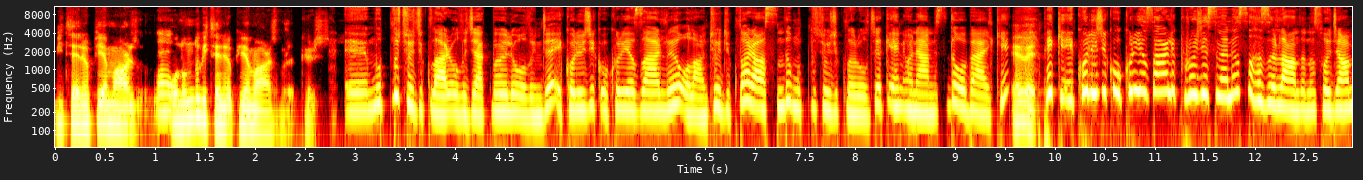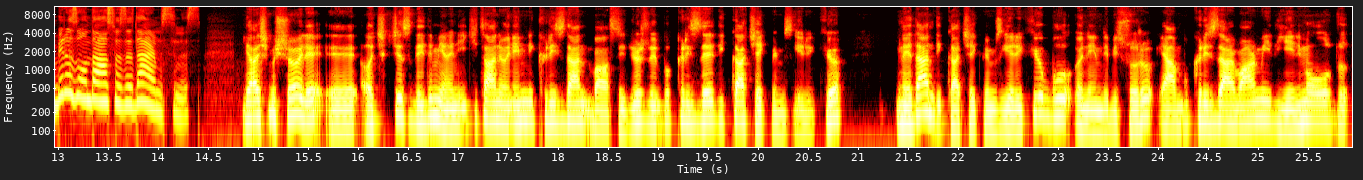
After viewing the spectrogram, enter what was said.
bir terapiye maruz evet. olumlu bir terapiye maruz bırakıyoruz. E, mutlu çocuklar olacak böyle olunca ekolojik okuryazarlığı olan çocuklar aslında mutlu çocuklar olacak. En önemlisi de o belki. Evet. Peki ekolojik okuryazarlık projesine nasıl hazırlandınız hocam? Biraz ondan söz eder misiniz? Ya şimdi şöyle e, açıkçası dedim ya hani iki tane önemli krizden bahsediyoruz ve bu krizlere dikkat çekmemiz gerekiyor. Neden dikkat çekmemiz gerekiyor? Bu önemli bir soru. Yani bu krizler var mıydı, yeni mi oldu?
